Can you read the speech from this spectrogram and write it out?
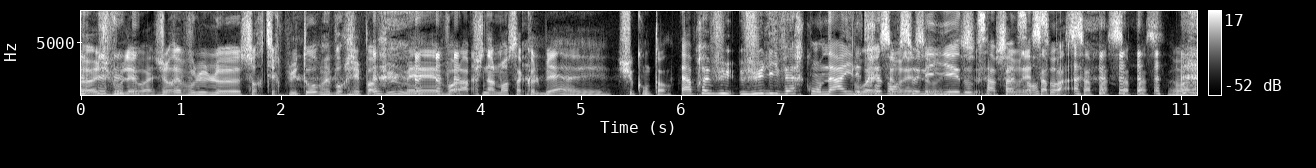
Euh, je voulais, ouais. J'aurais voulu le sortir plus tôt, mais bon, j'ai pas pu. Mais voilà, finalement, ça colle bien et je suis content. Après, vu, vu l'hiver qu'on a, il est très ensoleillé, vrai. donc ça passe vrai, en ça soi. passe, ça passe, ça passe. Voilà.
